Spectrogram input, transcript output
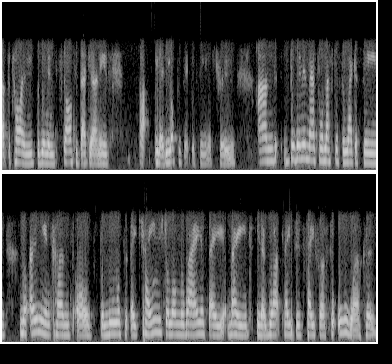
at the time the women started their journeys, but, you know, the opposite was seen as true. And the women therefore left us a legacy, not only in terms of the laws that they changed along the way as they made, you know, workplaces safer for all workers.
